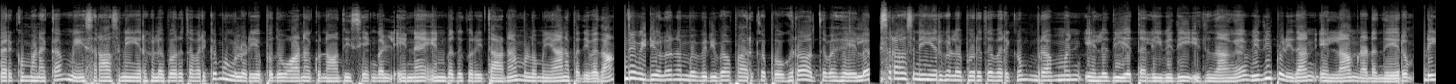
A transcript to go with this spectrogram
அனைவருக்கும் வணக்கம். மேசராசினியர்களை பொறுத்த வரைக்கும் உங்களுடைய பொதுவான குணாதிசயங்கள் என்ன என்பது குறித்தான முழுமையான பதிவு தான் இந்த வீடியோல நம்ம விரிவா பார்க்க போகிறோம். அந்த வகையில மேசராசினியர்களை பொறுத்த வரைக்கும் பிரம்மன் எழுதிய தலி விதி இதுதாங்க. விதிப்படிதான் எல்லாம் நடந்தேறும். அப்படி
